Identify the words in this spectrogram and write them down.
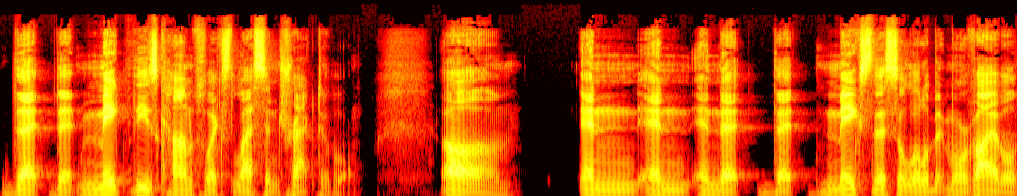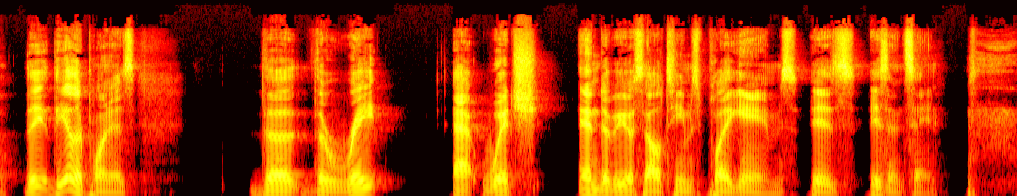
that that make these conflicts less intractable. Um, and and and that that makes this a little bit more viable. The the other point is the the rate at which NWSL teams play games is is insane.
